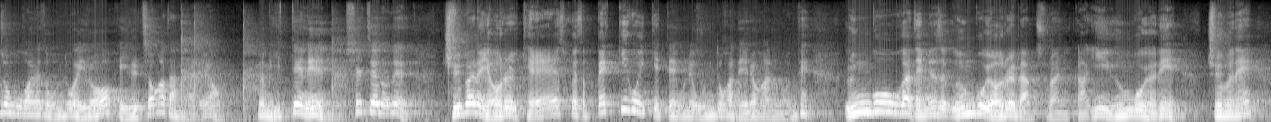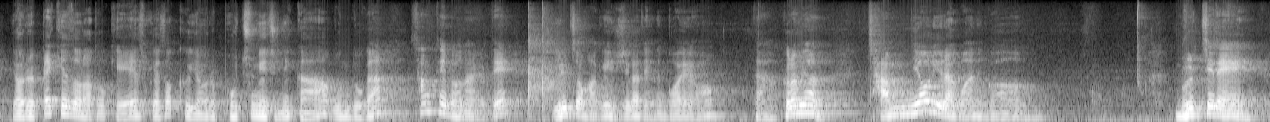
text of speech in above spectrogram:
정도 구간에서 온도가 이렇게 일정하단 말이에요. 그럼 이때는 실제로는 주변의 열을 계속해서 뺏기고 있기 때문에 온도가 내려가는 건데 응고가 되면서 응고열을 방출하니까 이 응고열이 주변에 열을 뺏기더라도 계속해서 그 열을 보충해 주니까 온도가 상태 변화할 때 일정하게 유지가 되는 거예요. 자, 그러면 잠열이라고 하는 건 물질의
